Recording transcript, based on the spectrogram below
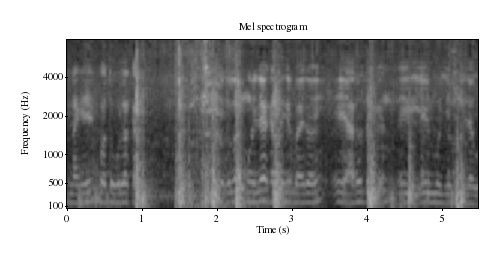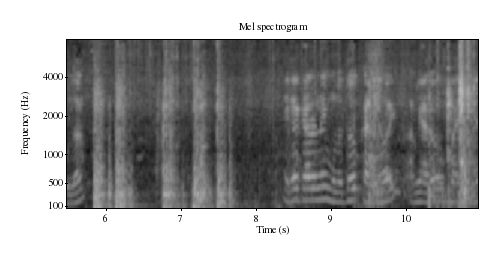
আপনাকে কতগুলা কাজ কতগুলা মহিলা এখান থেকে বাইর হয়। এই আরও দেখেন, এই এই যে মহিলাগুলা। এটার কারণে মূলত কালি হয়। আমি আরও বাইরে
